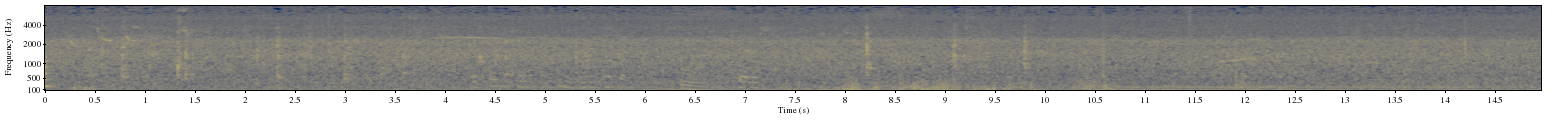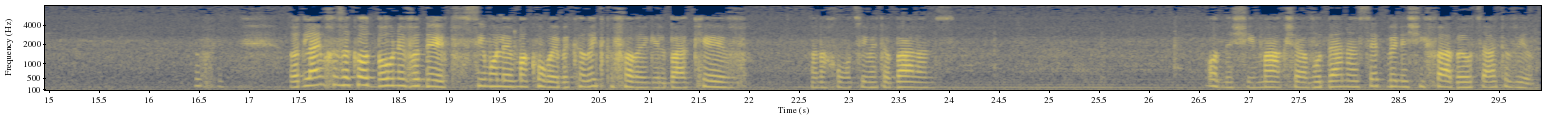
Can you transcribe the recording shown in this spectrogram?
רגליים חזקות, בואו נוודא, שימו לב מה קורה בכרית כף הרגל, בעקב, אנחנו רוצים את הבלנס. עוד נשימה, כשהעבודה נעשית בנשיפה, בהוצאת אוויר.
